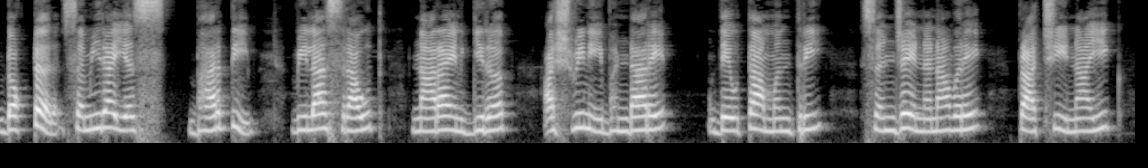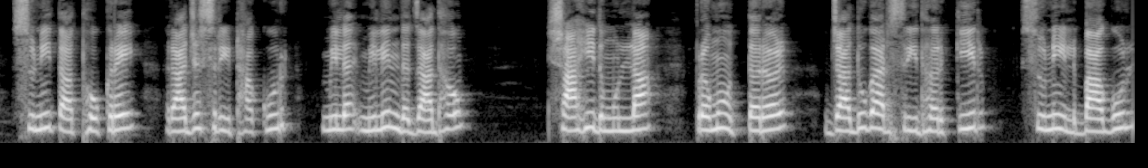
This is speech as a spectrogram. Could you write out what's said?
doctor Samira S Bharati Vilas Raut Narayan Girap Ashwini Bhandare देवता मंत्री संजय ननावरे प्राची नाईक सुनीता थोकरे राजश्री ठाकूर मिल मिलिंद जाधव शाहिद मुल्ला प्रमोद तरळ जादूगार श्रीधर कीर सुनील बागुल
